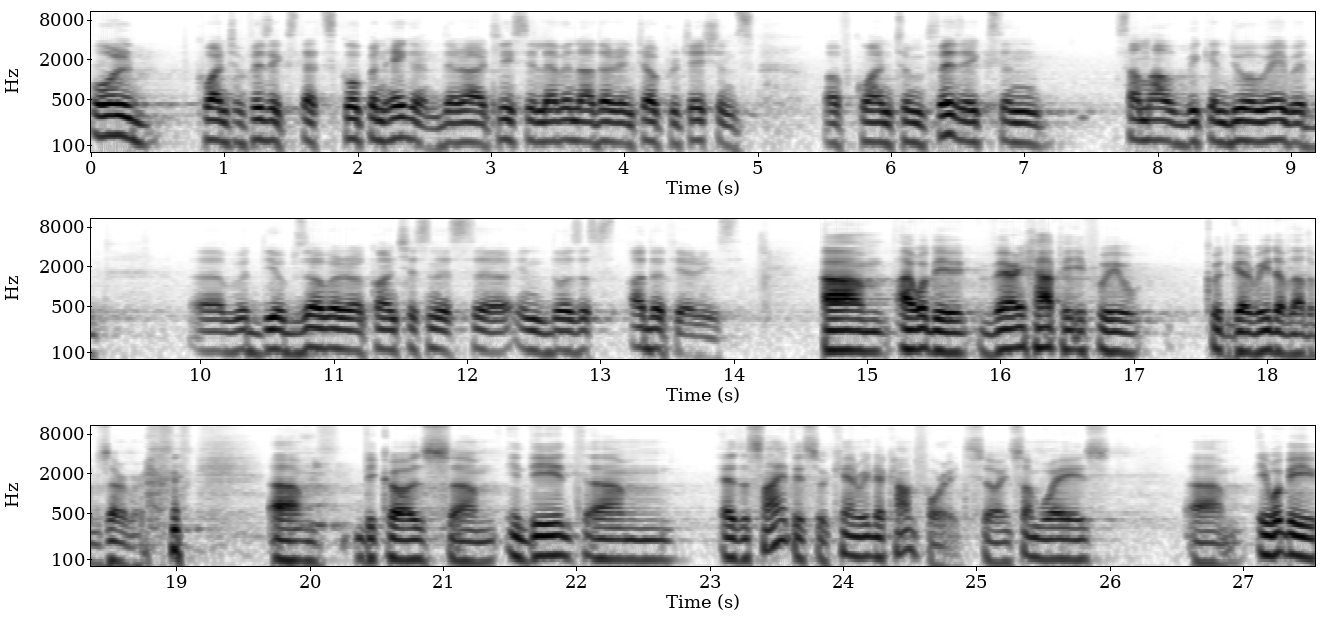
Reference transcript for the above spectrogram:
all quantum physics, that's Copenhagen. There are at least 11 other interpretations of quantum physics, and somehow we can do away with, with the observer consciousness uh, in those other theories. Um, I would be very happy if we could get rid of that observer. um, because um, indeed, um, as a scientist, we can't really account for it. So in some ways, um, it would be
